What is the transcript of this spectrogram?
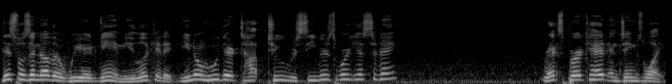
this was another weird game. You look at it. You know who their top two receivers were yesterday? Rex Burkhead and James White.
